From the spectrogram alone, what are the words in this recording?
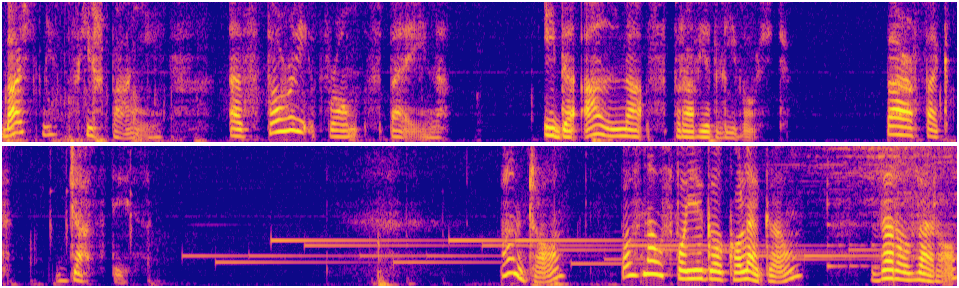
Baśnie z Hiszpanii. A story from Spain. Idealna sprawiedliwość. Perfect justice. Pancho poznał swojego kolegę 00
